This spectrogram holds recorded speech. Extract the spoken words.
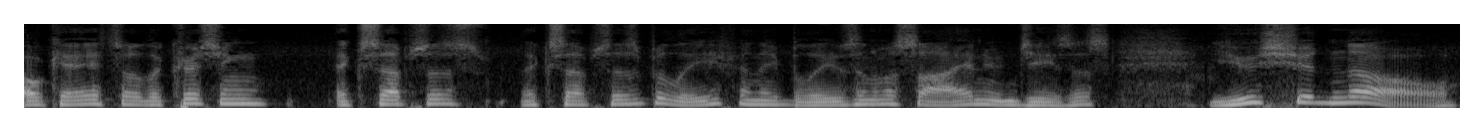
okay, so the Christian accepts his accepts his belief and he believes in the Messiah and in Jesus, you should know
